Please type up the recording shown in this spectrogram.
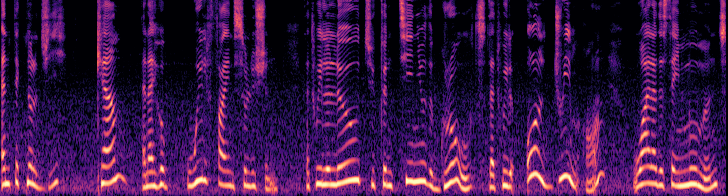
and technology can, and I hope will find solution that will allow to continue the growth that we'll all dream on, while at the same moment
